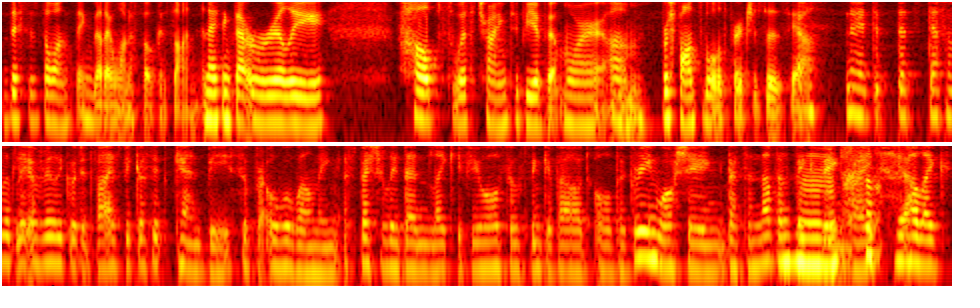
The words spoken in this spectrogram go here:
this is the one thing that I want to focus on. And I think that really helps with trying to be a bit more um, responsible with purchases yeah no, that, that's definitely a really good advice because it can be super overwhelming, especially then, like, if you also think about all the greenwashing, that's another mm-hmm. big thing, right? yeah. How, like,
